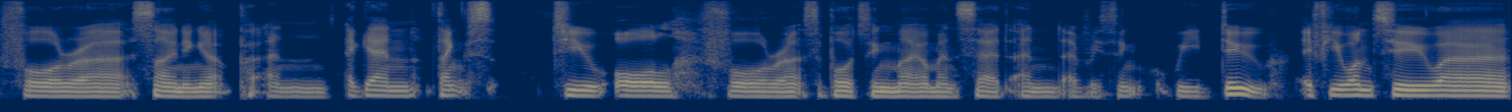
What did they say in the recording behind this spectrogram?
for uh, signing up. And again, thanks to you all for uh, supporting My Old Man Said and everything we do. If you want to uh,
